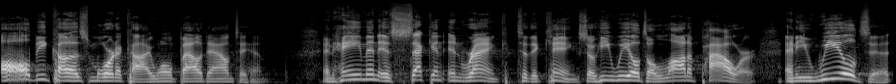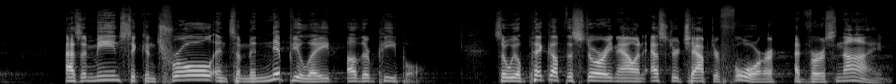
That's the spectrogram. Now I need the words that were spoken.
all because Mordecai won't bow down to him. And Haman is second in rank to the king, so he wields a lot of power, and he wields it as a means to control and to manipulate other people. So we'll pick up the story now in Esther chapter 4 at verse 9.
